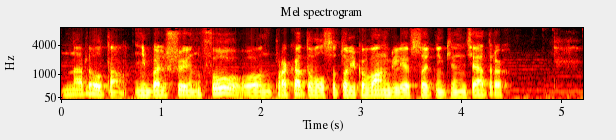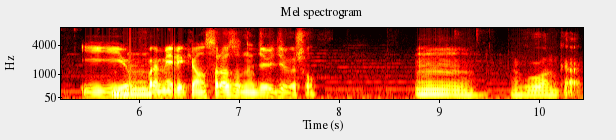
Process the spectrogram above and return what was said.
нарыл там небольшую инфу. Он прокатывался только в Англии в сотне кинотеатрах. И Мгм. в Америке он сразу на DVD вышел. М, вон как.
